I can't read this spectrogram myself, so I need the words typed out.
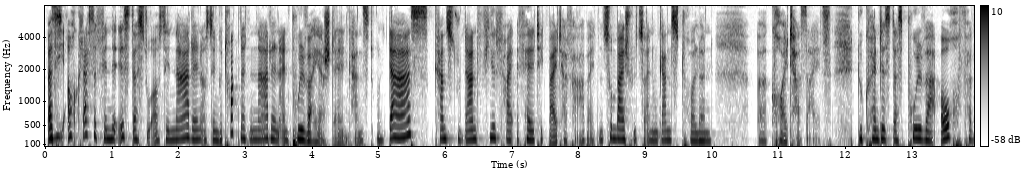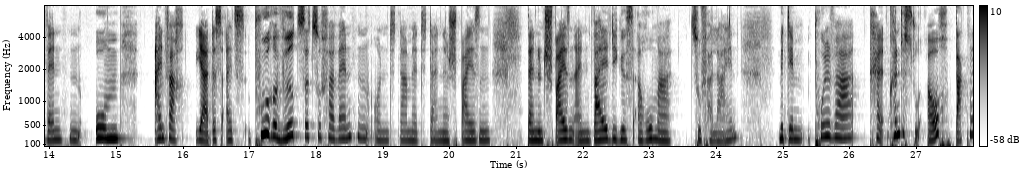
Was ich auch klasse finde, ist, dass du aus den Nadeln, aus den getrockneten Nadeln ein Pulver herstellen kannst. Und das kannst du dann vielfältig weiterverarbeiten. Zum Beispiel zu einem ganz tollen äh, Kräutersalz. Du könntest das Pulver auch verwenden, um einfach ja das als pure Würze zu verwenden und damit deine Speisen, deinen Speisen ein waldiges Aroma zu verleihen. Mit dem Pulver könntest du auch backen.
